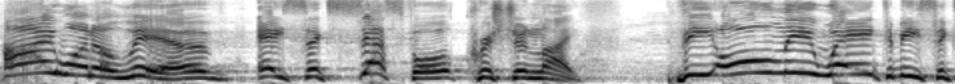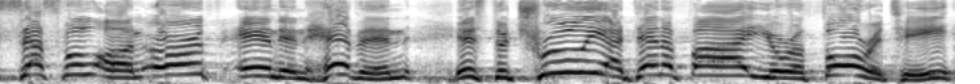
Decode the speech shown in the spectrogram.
I want to live a successful Christian life. The only way to be successful on earth and in heaven is to truly identify your authority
